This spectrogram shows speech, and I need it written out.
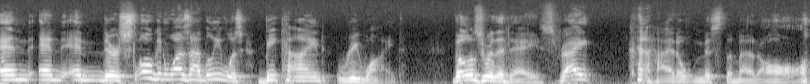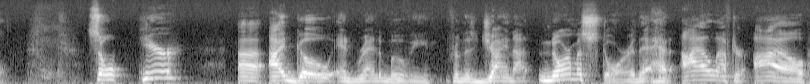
And, and, and their slogan was, I believe, was be kind, rewind. Those were the days, right? I don't miss them at all. So here uh, I'd go and rent a movie from this giant, enormous store that had aisle after aisle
